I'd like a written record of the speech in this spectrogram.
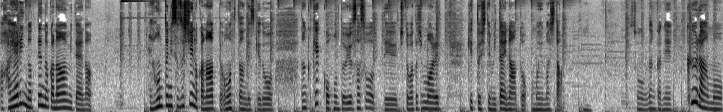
あ流行りに乗ってんのかな？みたいな。本当に涼しいのかな？って思ってたんですけどなんか結構本当良さそうでちょっと私もあれゲットしてみたいなと思いました、うん、そうなんかねクーラーも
